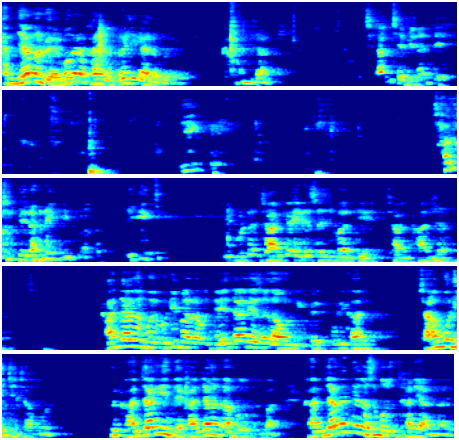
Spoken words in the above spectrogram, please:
간장을 왜 먹으라 하는 거 얘기하려고 그래요. 간장. 참 재미난데. 이, 참 재미나는 게, 이게, 이 물론 장기가 이래서지만, 이 장, 간장. 간장은 뭐 우리말하면 내장에서 나오는 게, 그 우리 간, 작물이지, 작물. 그 간장인데, 간장은 안 먹었지만, 간장은 여기서 무슨 탈이 안 나요.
